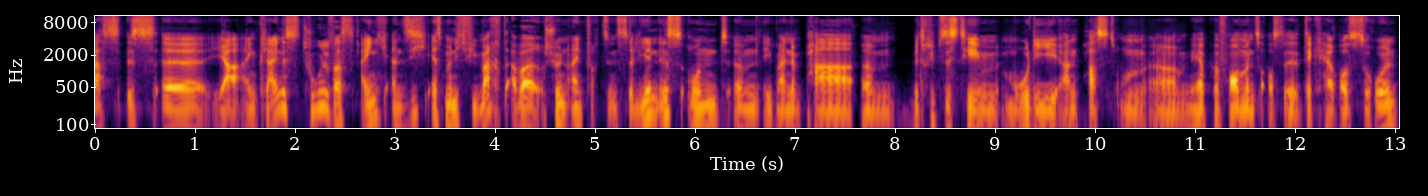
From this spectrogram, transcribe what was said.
das ist äh, ja ein kleines Tool, was eigentlich an sich erstmal nicht viel macht, aber schön einfach zu installieren ist und ähm, eben ein paar ähm, Betriebssystem-Modi anpasst, um äh, mehr Performance aus der Deck herauszuholen.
